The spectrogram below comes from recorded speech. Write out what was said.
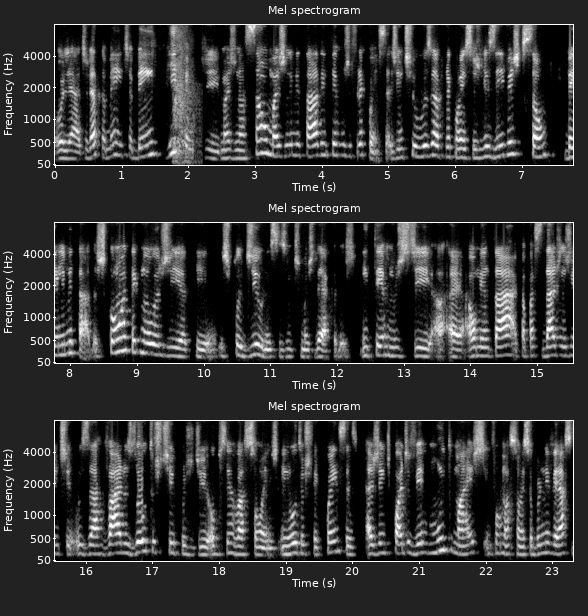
olhar diretamente é bem rica de imaginação, mas limitada em termos de frequência. A gente usa frequências visíveis que são bem limitadas. Com a tecnologia que explodiu nessas últimas décadas, em termos de é, aumentar a capacidade de a gente usar vários outros tipos de observações em outras frequências, a gente pode ver muito mais informações sobre o universo.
